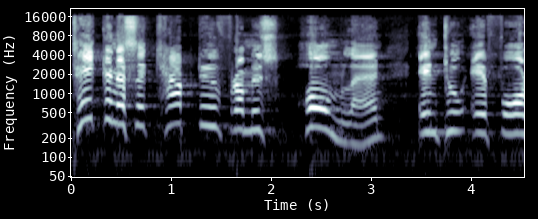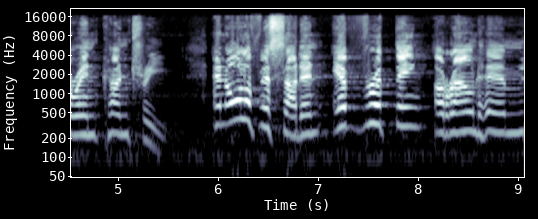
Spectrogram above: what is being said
taken as a captive from his homeland into a foreign country. And all of a sudden, everything around him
